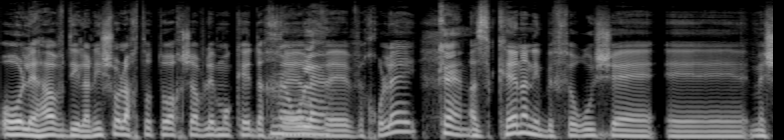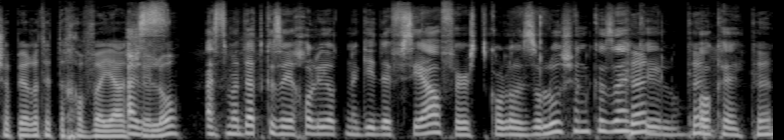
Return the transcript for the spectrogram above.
או להבדיל, אני שולחת אותו עכשיו למוקד אחר מעולה. ו- וכולי, כן. אז כן, אני בפירוש אה, אה, משפרת את החוויה אז- שלו. אז מדד כזה יכול להיות נגיד FCR, First Call Resolution כזה, כן, כאילו. כן. אוקיי, כן.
